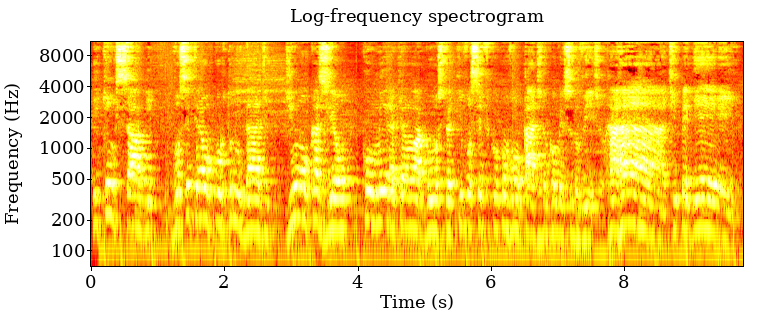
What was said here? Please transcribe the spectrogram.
E quem sabe você terá a oportunidade de uma ocasião comer aquela lagosta que você ficou com vontade no começo do vídeo. Haha, te peguei!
